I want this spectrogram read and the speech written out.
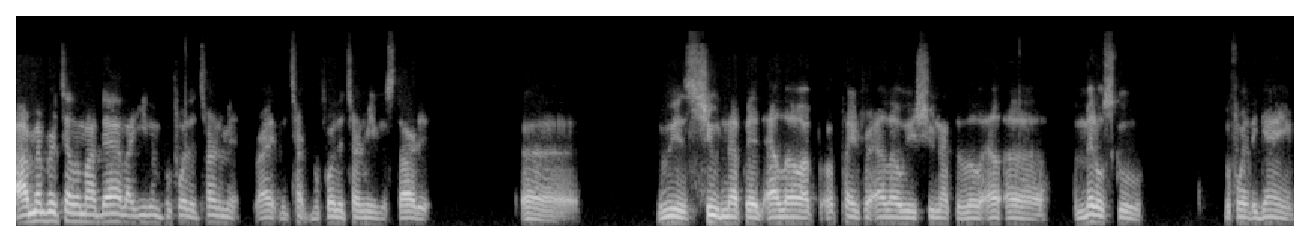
I remember telling my dad, like even before the tournament, right? The before the tournament even started, uh, we was shooting up at LO. I, played for LO. We was shooting at the little uh the middle school before the game,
